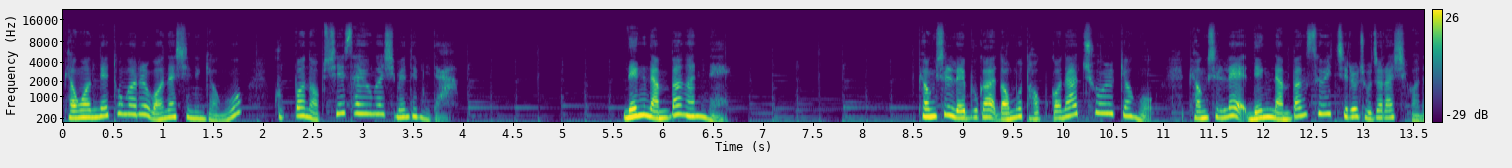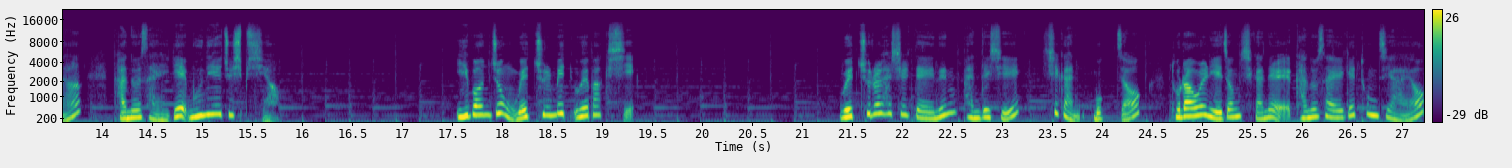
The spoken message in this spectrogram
병원 내 통화를 원하시는 경우 국번 없이 사용하시면 됩니다. 냉난방 안내 병실 내부가 너무 덥거나 추울 경우 병실 내 냉난방 스위치를 조절하시거나 간호사에게 문의해 주십시오. 입원 중 외출 및 외박 시 외출을 하실 때에는 반드시 시간, 목적, 돌아올 예정 시간을 간호사에게 통지하여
